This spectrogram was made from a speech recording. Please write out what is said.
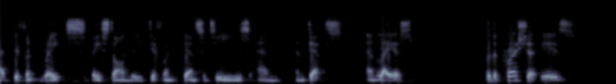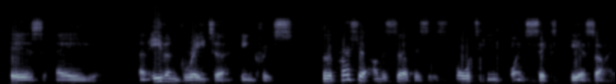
at different rates based on the different densities and, and depths and layers. But the pressure is is a an even greater increase. So the pressure on the surface is 14.6 psi.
